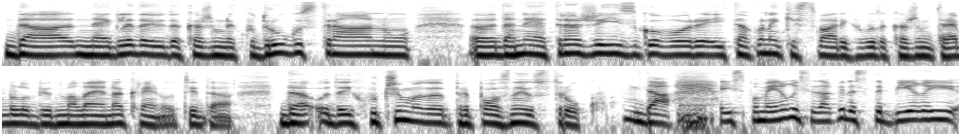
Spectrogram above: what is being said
da ne gledaju da kažem neku drugu stranu, e, da ne traže izgovore i tako neke stvari kako da kažem trebalo bi od malena krenuti da, da, da ih učimo da prepoznaju struku. Da, i spomenuli ste dakle da ste bili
